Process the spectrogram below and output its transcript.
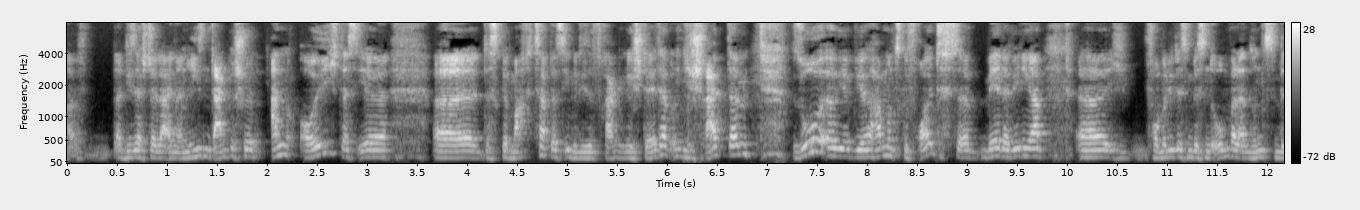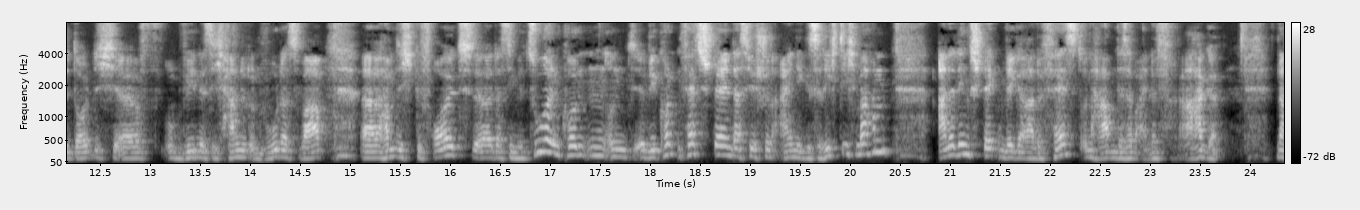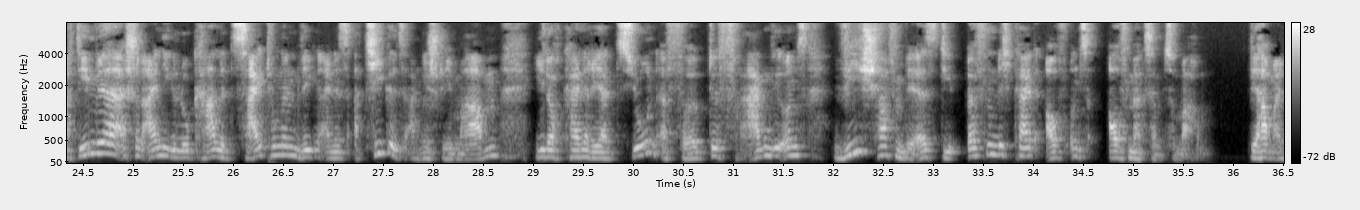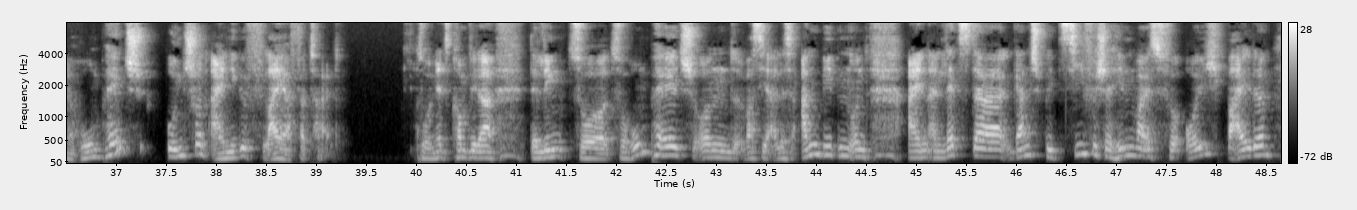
an dieser Stelle ein, ein riesen Dankeschön an euch, dass ihr äh, das gemacht habt, dass ihr mir diese Frage gestellt habt und die schreibt dann so, äh, wir, wir haben uns gefreut, äh, mehr oder weniger äh, ich formuliere das ein bisschen um, weil ansonsten wird deutlich, äh, um wen es sich handelt und wo das war, äh, haben sich gefreut, äh, dass sie mir zuhören konnten und wir konnten feststellen, dass wir schon einiges richtig machen. Allerdings stecken wir gerade fest und haben deshalb eine Frage. Nachdem wir schon einige lokale Zeitungen wegen eines Artikels angeschrieben haben, jedoch keine Reaktion erfolgte, fragen wir uns, wie schaffen wir es, die Öffentlichkeit auf uns aufmerksam zu machen? Wir haben eine Homepage und schon einige Flyer verteilt. So, und jetzt kommt wieder der Link zur, zur Homepage und was sie alles anbieten. Und ein, ein letzter ganz spezifischer Hinweis für euch beide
